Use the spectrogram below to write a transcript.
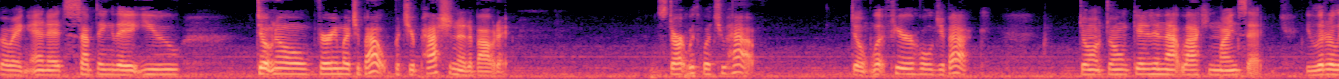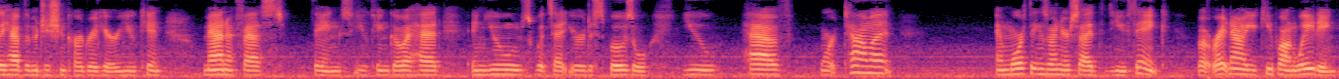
going, and it's something that you don't know very much about, but you're passionate about it. Start with what you have. Don't let fear hold you back. Don't don't get in that lacking mindset. You literally have the magician card right here. You can manifest things. You can go ahead and use what's at your disposal. You have more talent and more things on your side than you think. But right now you keep on waiting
